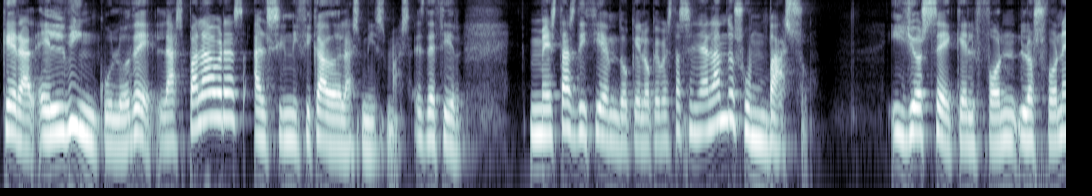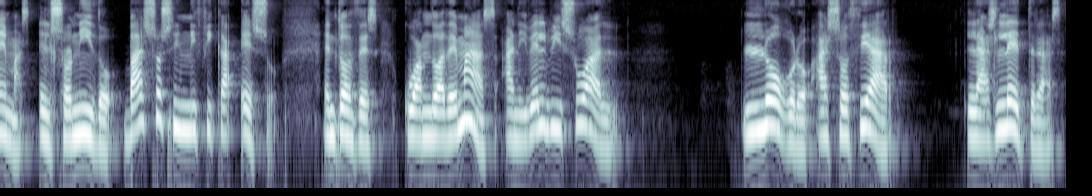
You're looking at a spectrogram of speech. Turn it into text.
que era el vínculo de las palabras al significado de las mismas. Es decir, me estás diciendo que lo que me estás señalando es un vaso y yo sé que los fonemas, el sonido vaso significa eso. Entonces, cuando además a nivel visual logro asociar las letras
